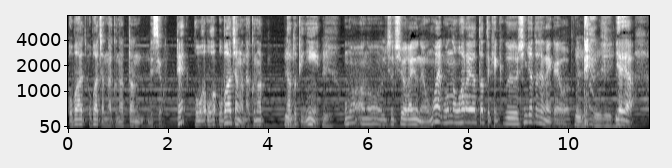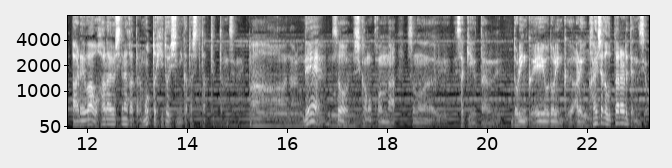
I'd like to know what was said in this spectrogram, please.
おばあ、おばあちゃん亡くなったんですよ。で、おば、おばおばあちゃんが亡くなった時に、うん、お前、あの、うちの父親が言うね、お前こんなお祓いやったって結局死んじゃったじゃねえかよ。うん。うん。いやいや、あれはお祓いをしてなかったらもっとひどい死に方してたって言ったんですよね。ああ、なるほど、ね。で、んそう、しかもこんな、その、さっき言ったドリンク、栄養ドリンク、あれ会社が訴えられてるんですよ。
